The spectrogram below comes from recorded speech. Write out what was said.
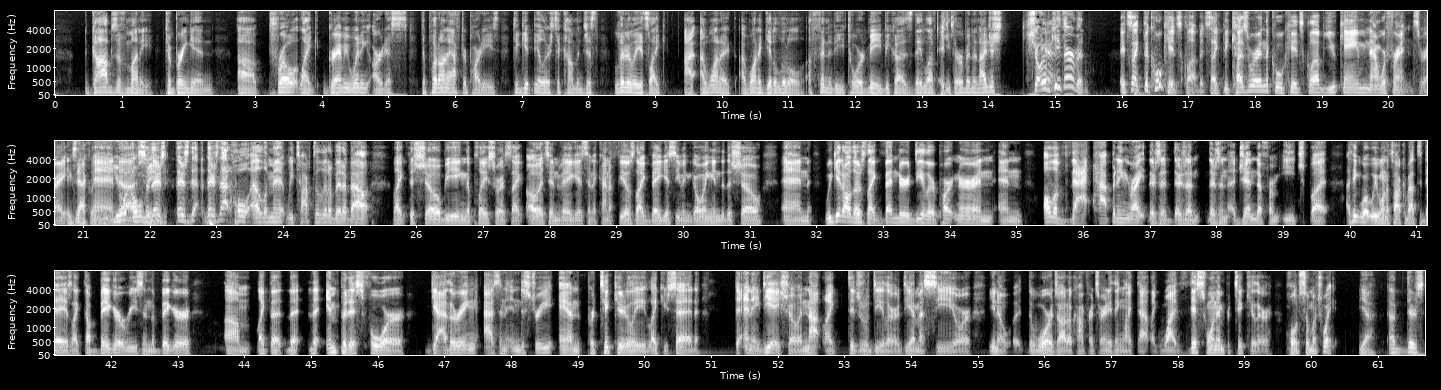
gobs of money to bring in uh, pro like Grammy winning artists to put on after parties to get dealers to come and just literally it's like I want to I want to get a little affinity toward me because they loved Keith Urban and I just showed them Keith Urban. It's like the cool kids club. It's like because we're in the cool kids club, you came, now we're friends, right? Exactly. And you uh, owe so me. there's there's that there's that whole element. We talked a little bit about like the show being the place where it's like, oh, it's in Vegas, and it kind of feels like Vegas even going into the show. And we get all those like vendor, dealer, partner, and and all of that happening, right? There's a there's a there's an agenda from each, but I think what we want to talk about today is like the bigger reason, the bigger um like the the the impetus for gathering as an industry and particularly like you said the NADA show and not like digital dealer or DMSC or you know uh, the Wards Auto Conference or anything like that like why this one in particular holds so much weight Yeah. Uh, there's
